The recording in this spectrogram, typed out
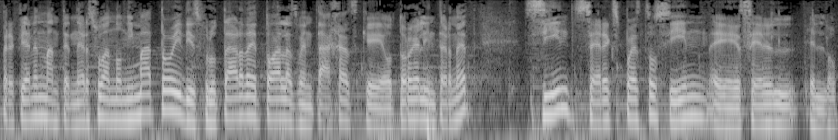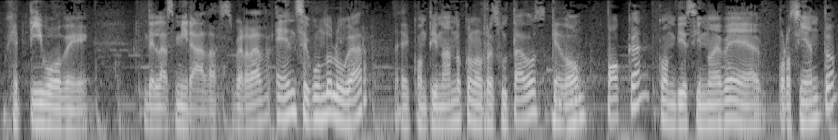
prefieren mantener su anonimato y disfrutar de todas las ventajas que otorga el Internet sin ser expuestos, sin eh, ser el, el objetivo de, de las miradas, ¿verdad? En segundo lugar, eh, continuando con los resultados, quedó poca con 19%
